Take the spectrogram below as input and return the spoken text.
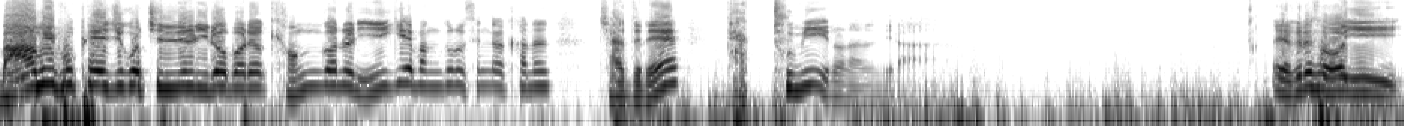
마음이 부패해지고 진리를 잃어버려 경건을 이익의 방도로 생각하는 자들의 다툼이 일어나느니라. 예, 그래서 이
